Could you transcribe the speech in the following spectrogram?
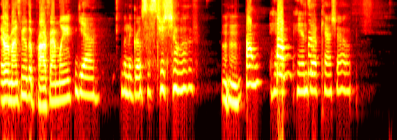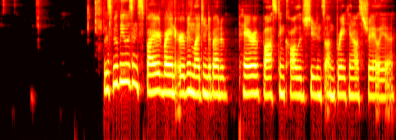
It reminds me of the Proud Family. Yeah, when the girl Sisters show up. Mm-hmm. Bow. Ha- hands up, cash out. This movie was inspired by an urban legend about a pair of Boston college students on break in Australia.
